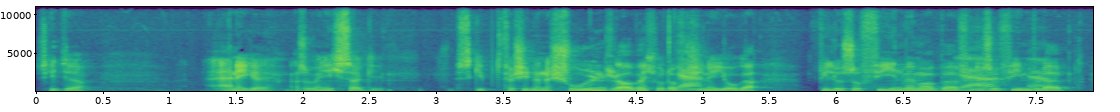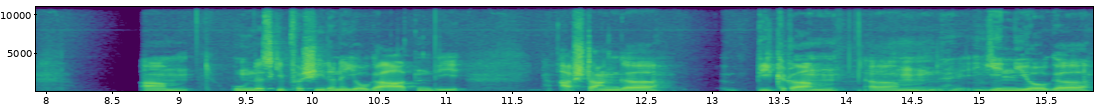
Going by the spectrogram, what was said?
Es gibt ja einige. Also wenn ich sage, es gibt verschiedene Schulen, glaube ich, oder ja. verschiedene Yoga-Philosophien, wenn man bei ja, Philosophien ja. bleibt. Ähm, und es gibt verschiedene Yoga-Arten wie Ashtanga, Bikram, ähm, Yin-Yoga,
